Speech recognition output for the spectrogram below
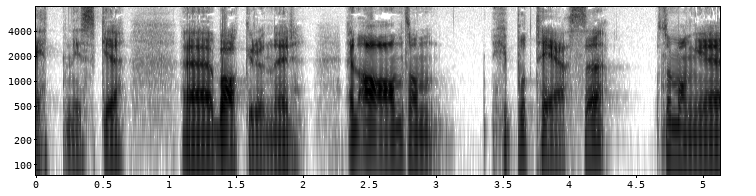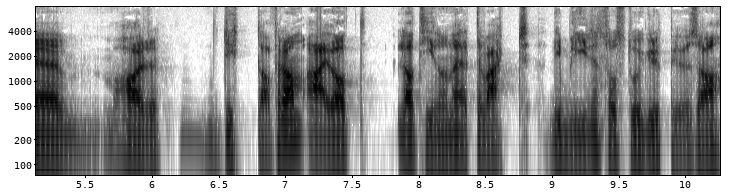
etniske eh, bakgrunner. En annen sånn hypotese som mange har dytta fram, er jo at latinoene etter hvert de blir en så stor gruppe i USA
